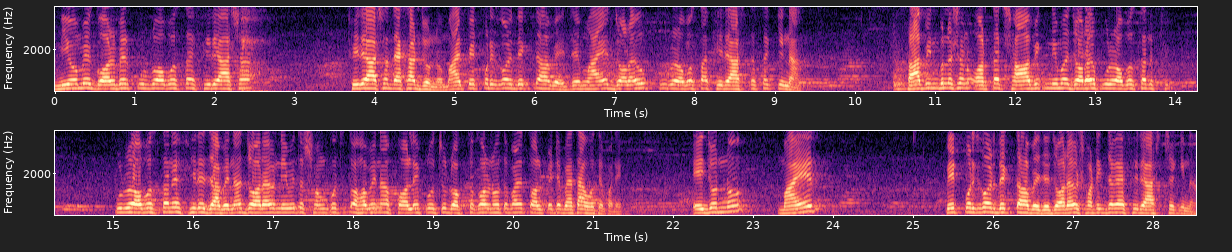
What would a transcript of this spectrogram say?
নিয়মে গর্ভের পূর্ব অবস্থায় ফিরে আসা ফিরে আসা দেখার জন্য। মায়ের পেট পরীক্ষা করে দেখতে হবে যে মায়ের জরায়ু পূর্বের অবস্থায় ফিরে আসতেছে কি না সাব ইনভুলেশন অর্থাৎ স্বাভাবিক নিয়মে জরায়ু পূর্বের অবস্থানে ফি- পূর্ব অবস্থানে ফিরে যাবে না। জরায়ু নিয়মিত সংকুচিত হবে না, ফলে প্রচুর রক্তক্ষরণ হতে পারে, তলপেটে ব্যথা হতে পারে। এই জন্য মায়ের পেট পরীক্ষা করে দেখতে হবে যে জরায়ু সঠিক জায়গায় ফিরে আসছে কিনা।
